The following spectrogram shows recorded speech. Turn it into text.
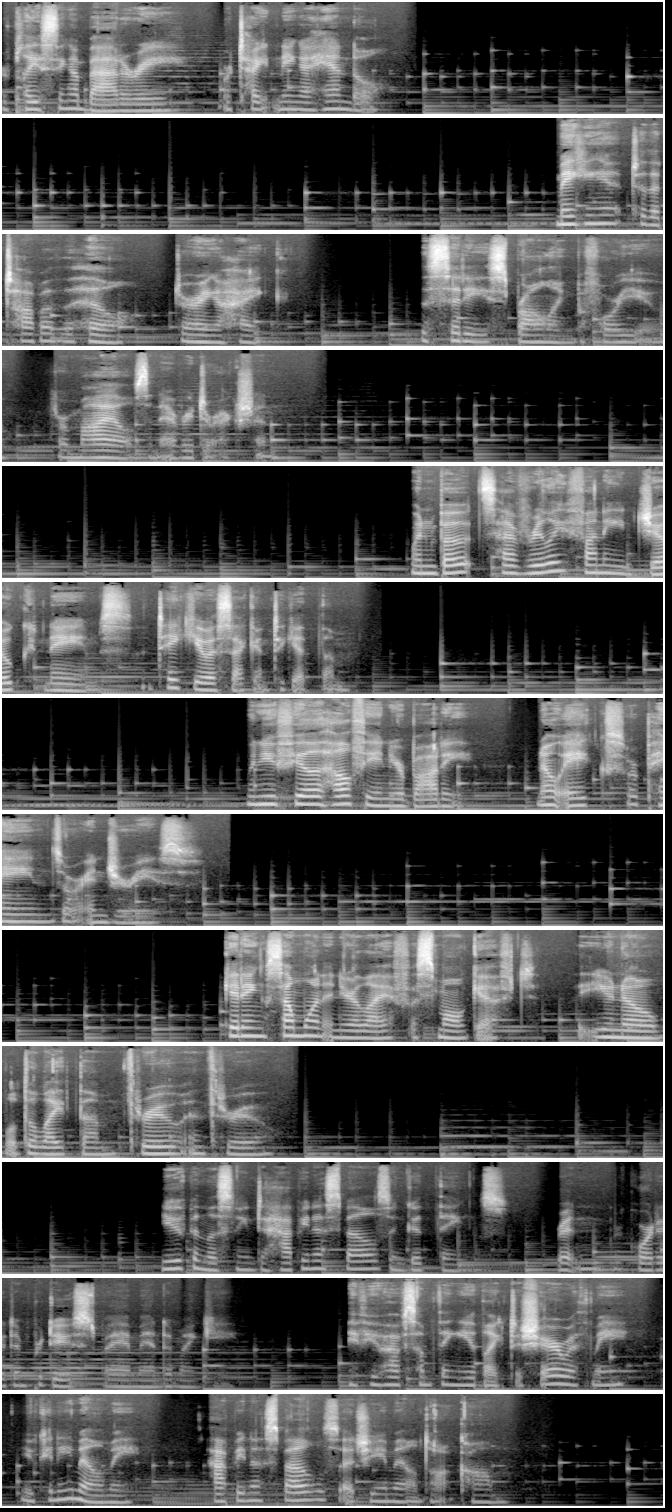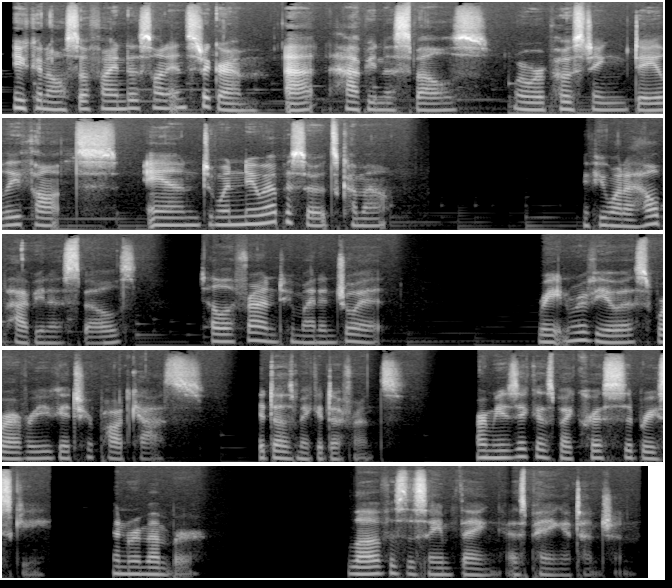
replacing a battery or tightening a handle. Making it to the top of the hill during a hike, the city sprawling before you for miles in every direction. When boats have really funny joke names, take you a second to get them. When you feel healthy in your body, no aches or pains or injuries. Getting someone in your life a small gift that you know will delight them through and through. You've been listening to Happiness Spells and Good Things, written, recorded, and produced by Amanda Mikey. If you have something you'd like to share with me, you can email me happinessspells at gmail.com. You can also find us on Instagram at Happiness Spells, where we're posting daily thoughts and when new episodes come out. If you want to help Happiness Spells, tell a friend who might enjoy it. Rate and review us wherever you get your podcasts. It does make a difference. Our music is by Chris Zabriskie. And remember, love is the same thing as paying attention.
